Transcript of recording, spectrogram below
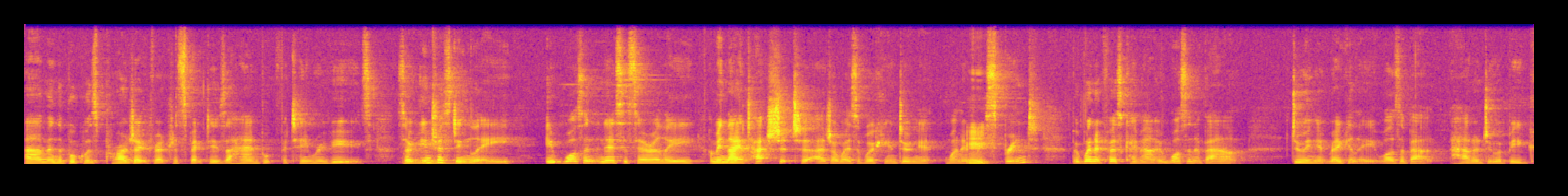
Um, and the book was Project Retrospectives, a handbook for team reviews. So, mm. interestingly, it wasn't necessarily, I mean, they attached it to agile ways of working and doing it one every mm. sprint. But when it first came out, it wasn't about doing it regularly. It was about how to do a big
